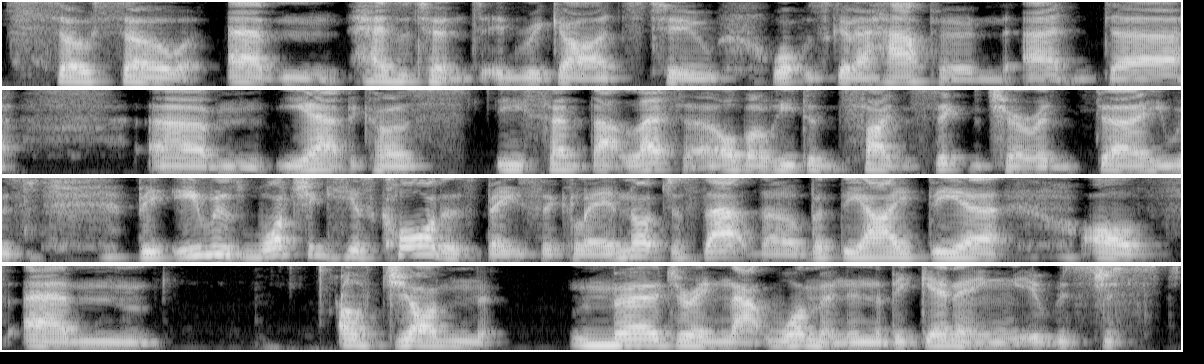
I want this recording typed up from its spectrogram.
so so um hesitant in regards to what was going to happen. And uh um yeah because he sent that letter although he didn't sign the signature and uh, he was he was watching his corners basically. And not just that though but the idea of um of john murdering that woman in the beginning it was just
